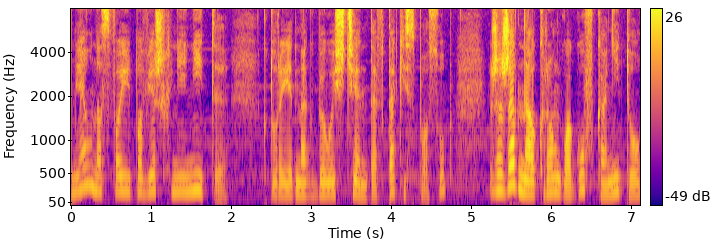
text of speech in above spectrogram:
Miał na swojej powierzchni nity, które jednak były ścięte w taki sposób, że żadna okrągła główka nitu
